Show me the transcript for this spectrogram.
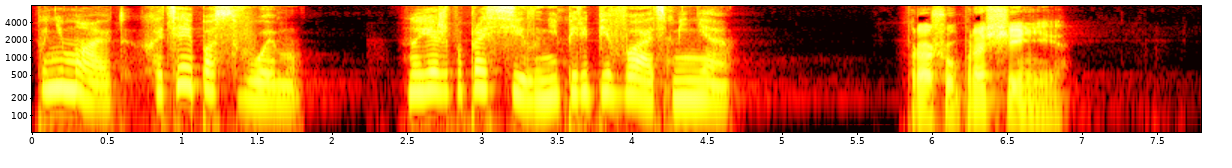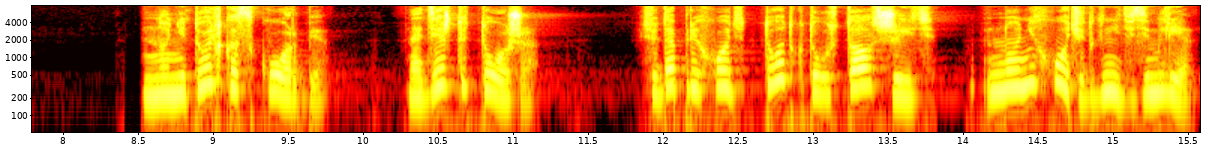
«Понимают, хотя и по-своему. Но я же попросила не перебивать меня». «Прошу прощения», но не только скорби, надежды тоже. Сюда приходит тот, кто устал жить, но не хочет гнить в земле.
